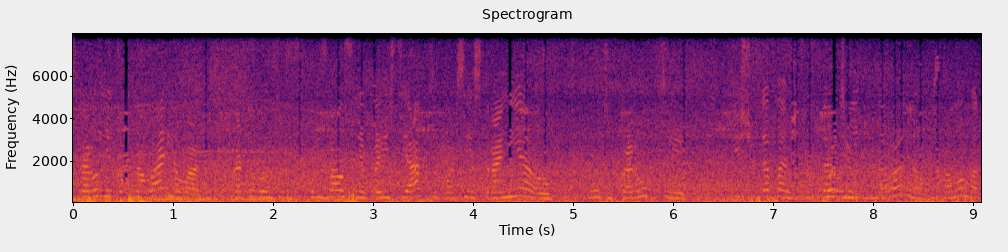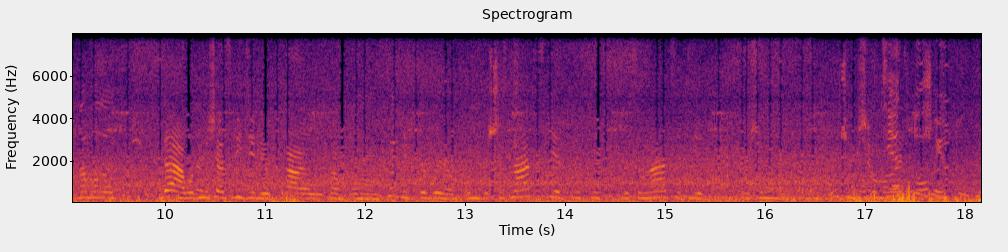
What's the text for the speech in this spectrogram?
сторонников Навального, который он призвал сегодня провести акции по всей стране против коррупции. Еще добавить, что сторонники Навального в основном одна молодежь. Да, вот мы сейчас видели про, там, по-моему, Сотник ТВ, он до 16 лет, присутствует, 18 лет. В общем, очень все Те, кто в Ютубе.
